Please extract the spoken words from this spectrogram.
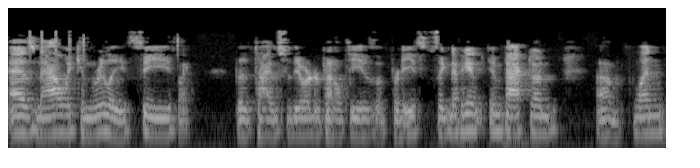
as now we can really see, like, the times for the order penalty is a pretty significant impact on um, when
